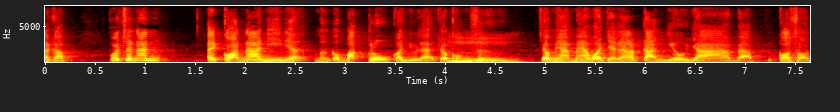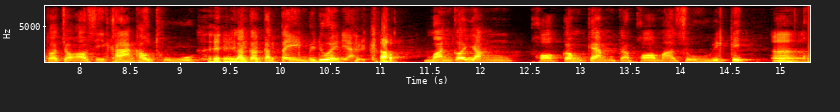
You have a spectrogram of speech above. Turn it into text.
นะครับเพราะฉะนั้นไอ้ก่อนหน้านี้เนี่ยมันก็บักโกรกกันอยู่แล้วเจ้าของสื่ออมใช่ไหมฮะแม้ว่าจะได้รับการเยียวยาแบบกสทชเอาสีข้างเข้าถู แล้วก็กระเตงไปด้วยเนี่ยครับมันก็ยังพอก้อมแก้มแต่พอมาสู่วิกฤตเออโค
